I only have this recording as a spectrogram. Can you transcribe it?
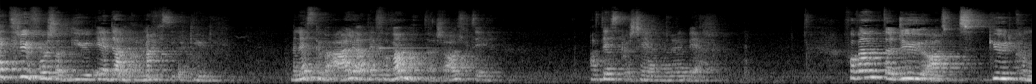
Jeg tror fortsatt Gud er den allmektige Gud. Men jeg skal være ærlig at jeg forventer ikke alltid at det skal skje når jeg ber. Forventer du at Gud kan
